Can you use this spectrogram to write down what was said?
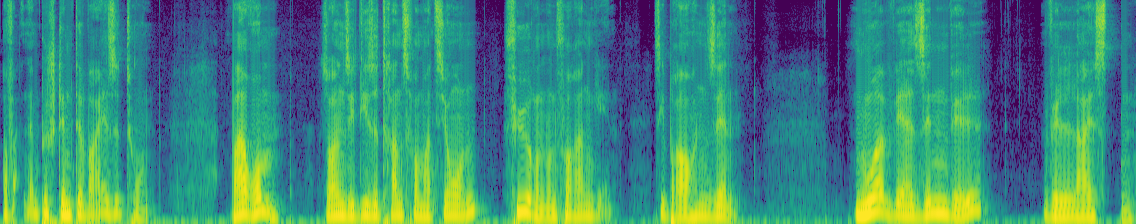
auf eine bestimmte Weise tun? Warum sollen sie diese Transformation führen und vorangehen? Sie brauchen Sinn. Nur wer Sinn will, will leisten.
